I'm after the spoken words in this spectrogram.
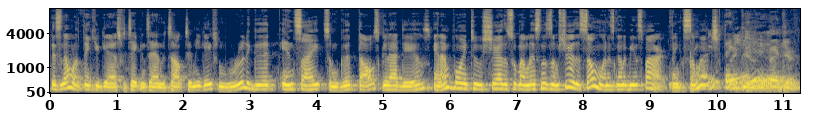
Listen, I want to thank you guys for taking time to talk to me. You gave some really good insight, some good thoughts, good ideas, and I'm going to share this with my listeners. I'm sure that someone is going to be inspired. Thanks so much. Thank you. Thank you.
